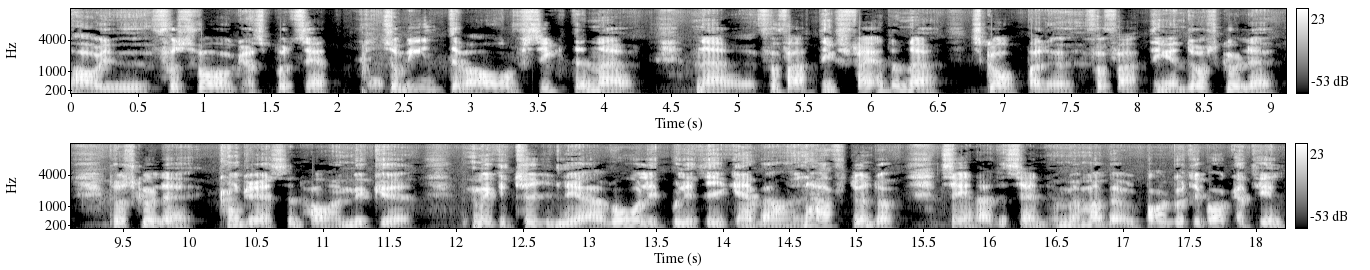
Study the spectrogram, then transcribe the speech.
har ju försvagats på ett sätt som inte var avsikten när, när författningsfäderna skapade författningen. Då skulle, då skulle kongressen har en mycket, mycket tydligare roll i politiken än vad den haft under senare decennier. Men man behöver bara gå tillbaka till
